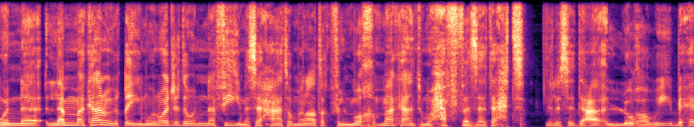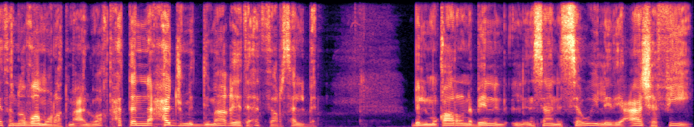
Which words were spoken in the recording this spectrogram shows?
وإن لما كانوا يقيمون وجدوا إن في مساحات ومناطق في المخ ما كانت محفزة تحت الاستدعاء اللغوي بحيث إنها ضمرت مع الوقت حتى إن حجم الدماغ يتأثر سلبا. بالمقارنة بين الإنسان السوي الذي عاش في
